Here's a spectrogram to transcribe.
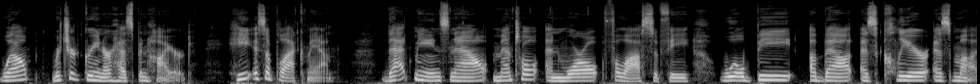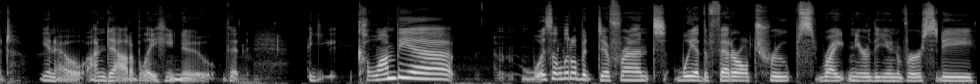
"Well, Richard Greener has been hired. He is a black man. That means now mental and moral philosophy will be about as clear as mud. You know, undoubtedly he knew that Columbia was a little bit different. We had the federal troops right near the university.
